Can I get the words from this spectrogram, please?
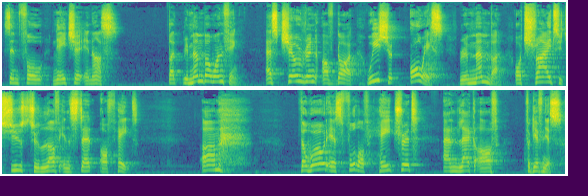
sinful nature in us. But remember one thing as children of God, we should always remember or try to choose to love instead of hate. Um, the world is full of hatred and lack of forgiveness.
